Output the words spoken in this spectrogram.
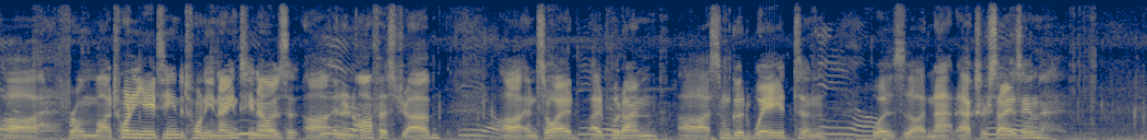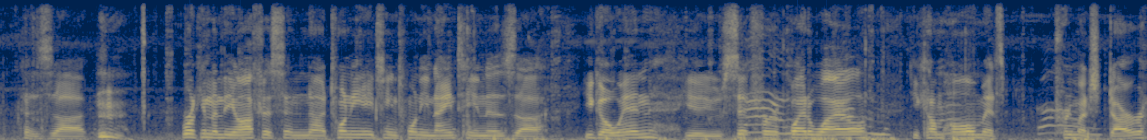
uh, from uh, 2018 to 2019 I was uh, in an office job, uh, and so I had, I put on some good weight and was not exercising. Because working in the office in 2018 2019 is you go in, you sit for quite a while, you come home, it's pretty much dark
